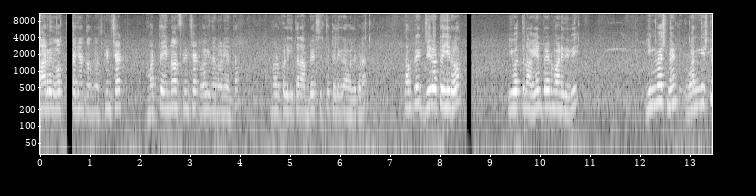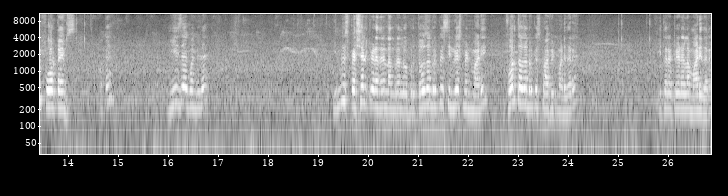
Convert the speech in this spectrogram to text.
ಮಾಡಿರೋದು ಹೋಗ್ತಾ ಇದೆ ಅಂತ ಒಂದು ಸ್ಕ್ರೀನ್ಶಾಟ್ ಮತ್ತೆ ಇನ್ನೊಂದು ಸ್ಕ್ರೀನ್ಶಾಟ್ ಹೋಗಿದೆ ನೋಡಿ ಅಂತ. ನೋಡ್ಕೊಳ್ಳಿ, ಈ ಥರ ಅಪ್ಡೇಟ್ಸ್ ಇತ್ತು ಟೆಲಿಗ್ರಾಮಲ್ಲಿ ಕೂಡ. ಕಂಪ್ಲೀಟ್ ಜೀರೋ ಟು ಹೀರೋ ಇವತ್ತು ನಾವು ಏನು ಟ್ರೇಡ್ ಮಾಡಿದ್ದೀವಿ ಇನ್ವೆಸ್ಟ್ಮೆಂಟ್ ಒನ್ ಇಷ್ಟು ಫೋರ್ ಟೈಮ್ಸ್ ಓಕೆ ಈಸಿಯಾಗಿ ಬಂದಿದೆ. ಇನ್ನೂ ಸ್ಪೆಷಲ್ ಟ್ರೇಡ್ ಅಂದರೆ ನಮ್ಮಲ್ಲಿ ಒಬ್ಬರು ತೌಸಂಡ್ ರುಪೀಸ್ ಇನ್ವೆಸ್ಟ್ಮೆಂಟ್ ಮಾಡಿ ಫೋರ್ ತೌಸಂಡ್ ರುಪೀಸ್ ಪ್ರಾಫಿಟ್ ಮಾಡಿದ್ದಾರೆ. ಈ ಥರ ಟ್ರೇಡ್ ಎಲ್ಲ ಮಾಡಿದ್ದಾರೆ.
